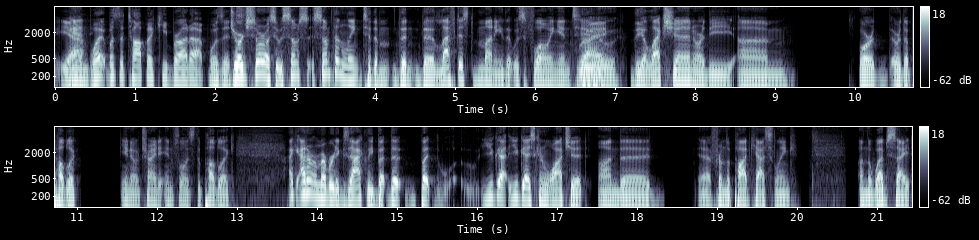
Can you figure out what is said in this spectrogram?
Yeah. And- what was the topic he brought up? Was it George Soros. It was some something linked to the the the leftist money that was flowing into Right. the election or the um or or the public, you know, trying to influence the public. I, I don't remember it exactly, but the but you got you guys can watch it on the uh, from the podcast link on the website.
